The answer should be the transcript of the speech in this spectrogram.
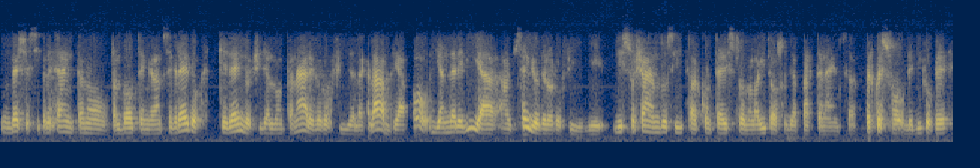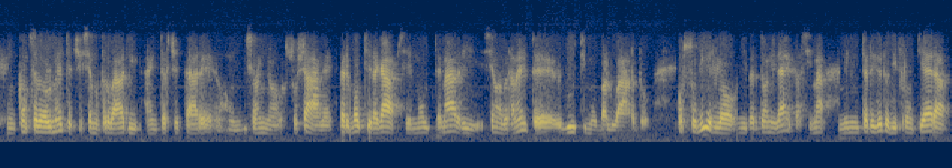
invece si presentano talvolta in gran segreto chiedendoci di allontanare i loro figli dalla Calabria o di andare via al seguito dei loro figli, dissociandosi dal contesto malavitoso di appartenenza. Per questo le dico che inconsapevolmente ci siamo trovati a intercettare un bisogno sociale. Per molti ragazzi e molte madri siamo veramente l'ultimo baluardo posso dirlo, mi perdoni l'enfasi, ma in un territorio di frontiera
